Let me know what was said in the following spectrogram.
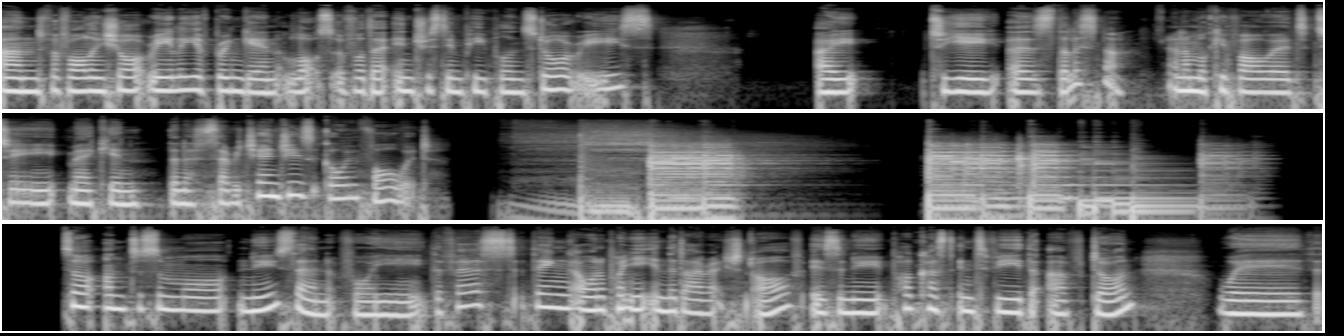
and for falling short really of bringing lots of other interesting people and stories out to you as the listener. And I'm looking forward to making the necessary changes going forward. So, on to some more news then for you. The first thing I want to point you in the direction of is a new podcast interview that I've done with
